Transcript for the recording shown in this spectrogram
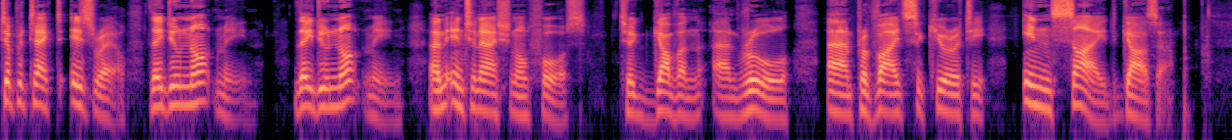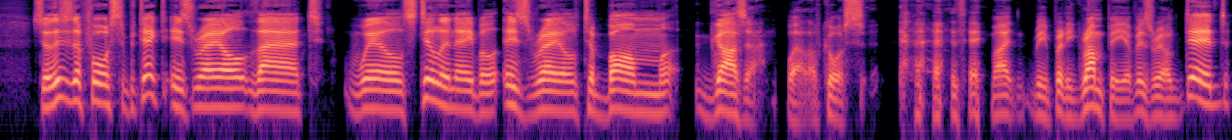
to protect Israel. They do not mean, they do not mean an international force to govern and rule and provide security inside Gaza. So this is a force to protect Israel that will still enable Israel to bomb Gaza. Well, of course, they might be pretty grumpy if Israel did,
